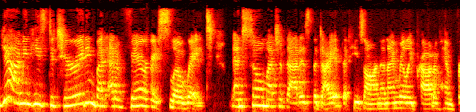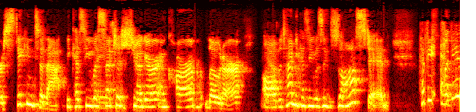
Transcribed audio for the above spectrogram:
yeah, I mean, he's deteriorating, but at a very slow rate. And so much of that is the diet that he's on. And I'm really proud of him for sticking to that because he was Amazing. such a sugar and carb loader all yeah. the time because he was exhausted. Have you, have you,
